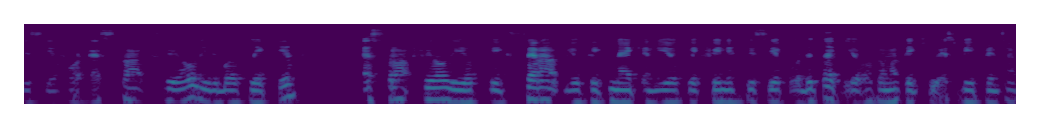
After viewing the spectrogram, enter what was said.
this here for extract file you double click here extract file you click setup you click next and you click finish this here for detect your automatic USB printer.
